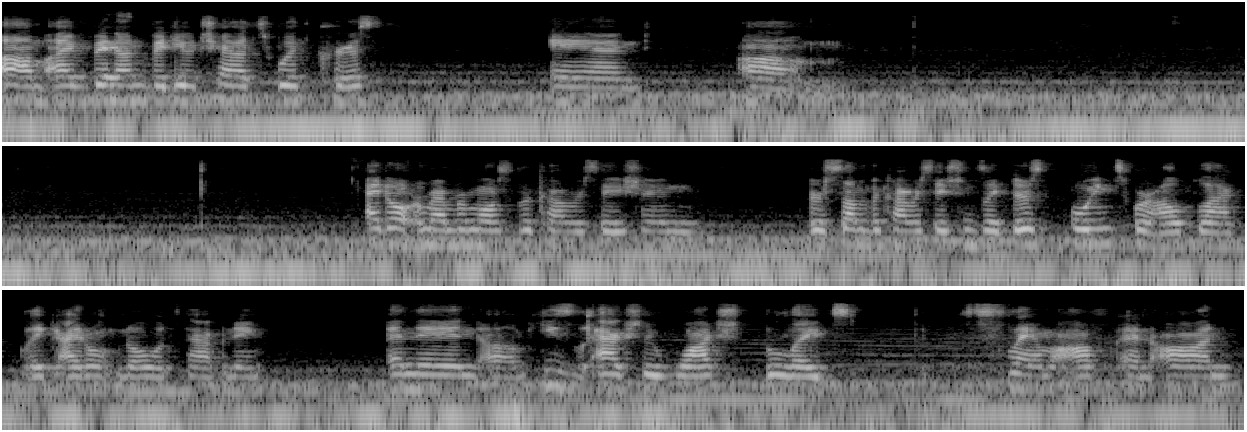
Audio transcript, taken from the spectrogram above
um, I've been on video chats with Chris and um, I don't remember most of the conversation or some of the conversations like there's points where i'll black like i don't know what's happening and then um, he's actually watched the lights slam off and on.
